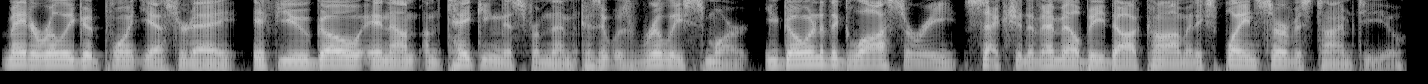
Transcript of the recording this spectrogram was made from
made a really good point yesterday. If you go, and I'm, I'm taking this from them because it was really smart, you go into the glossary section of MLB.com and explain service time to you.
